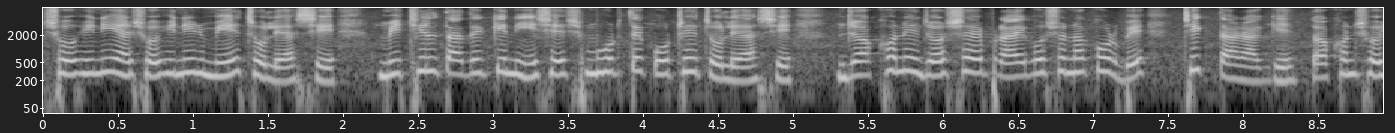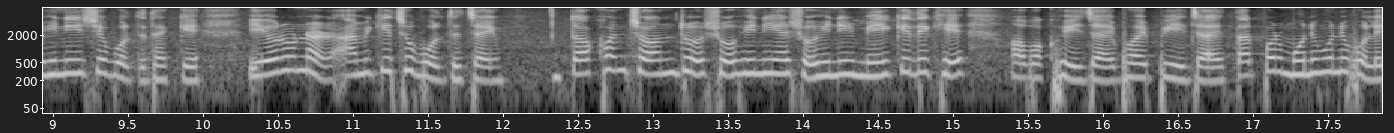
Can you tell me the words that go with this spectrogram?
সোহিনী আর সোহিনীর মেয়ে চলে আসে। মিঠিল তাদেরকে নিয়ে শেষ মুহূর্তে কোঠে চলে আসে। যখনই জজ সাহেব রায় ঘোষণা করবে, ঠিক তার আগে। তখন সোহিনী এসে বলতে থাকে ইয়োর ওনার আমি কিছু বলতে চাই। তখন চন্দ্র সোহিনী আর সোহিনীর মেয়েকে দেখে অবাক হয়ে যায়, ভয় পেয়ে যায়। তারপর মনে মনে বলে,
